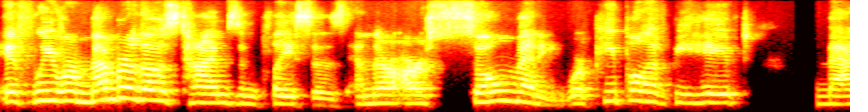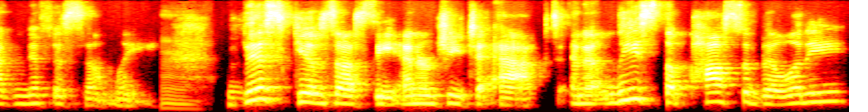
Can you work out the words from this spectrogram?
If we remember those times and places, and there are so many where people have behaved magnificently. Mm. This gives us the energy to act and at least the possibility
